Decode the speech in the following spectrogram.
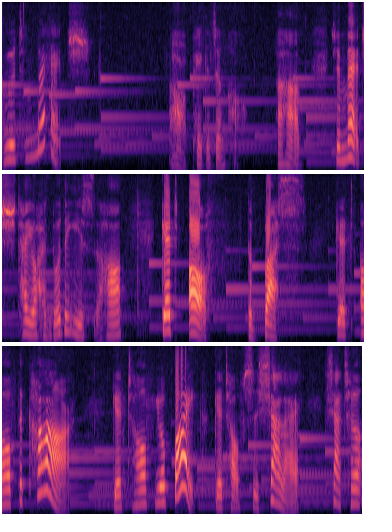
good match. 啊，配的真好，哈哈。所以 match 它有很多的意思哈。Get off the bus, get off the car, get off your bike. Get off 是下来下车，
